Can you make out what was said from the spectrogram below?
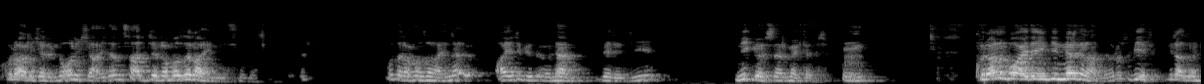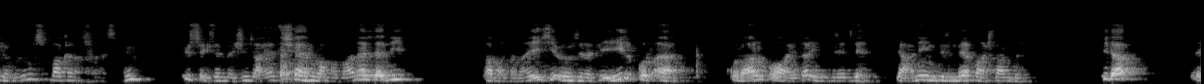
Kur'an-ı Kerim'de 12 aydan sadece Ramazan ayının ismi geçmektedir. Bu da Ramazan ayına ayrı bir önem verildiğini göstermektedir. Kur'an'ın bu ayda indiğini nereden anlıyoruz? Bir, biraz önce okuduğumuz Bakara suresinin 185. ayet Şehr Ramazan ellezî Ramazan ayı ki unzile fihil Kur'an. Kur'an o ayda indirildi. Yani indirilmeye başlandı. Bir de e,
